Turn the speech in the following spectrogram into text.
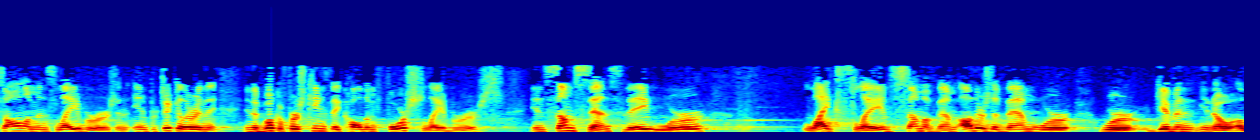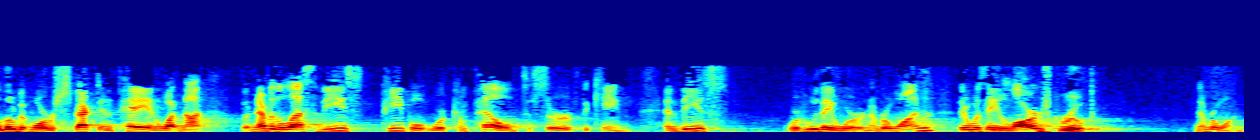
Solomon's laborers? In, in particular, in the, in the book of 1 Kings, they call them forced laborers. In some sense, they were like slaves, some of them. Others of them were, were given, you know, a little bit more respect and pay and whatnot. But nevertheless, these people were compelled to serve the king. And these were who they were. Number one, there was a large group. Number one.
